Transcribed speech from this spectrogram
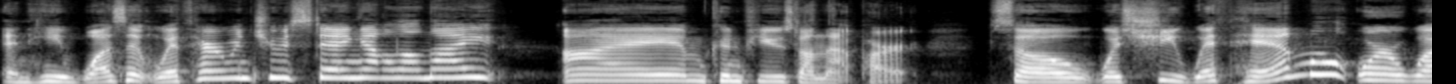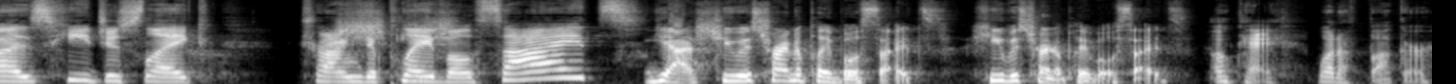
and he wasn't with her when she was staying out all night. I am confused on that part. So was she with him or was he just like trying to play both sides? Yeah, she was trying to play both sides. He was trying to play both sides. Okay, what a fucker.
